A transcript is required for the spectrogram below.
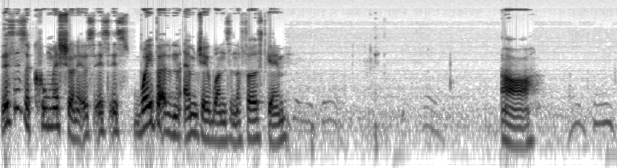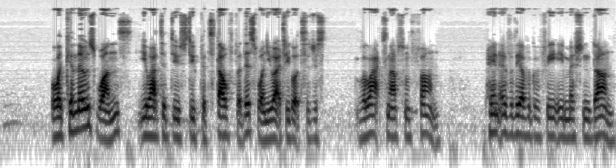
This is a cool mission. It was, it's, it's way better than the MJ ones in the first game. Ah. Like in those ones, you had to do stupid stealth, but this one you actually got to just relax and have some fun. Paint over the other graffiti, mission done.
